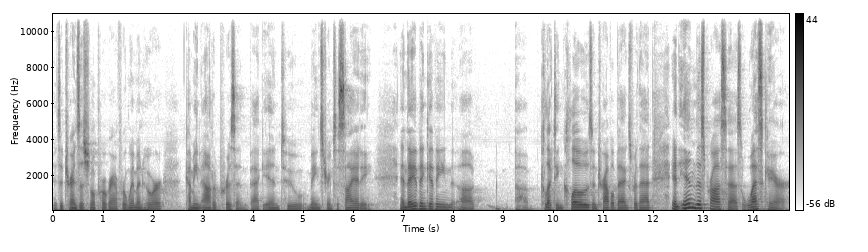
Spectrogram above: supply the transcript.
it's a transitional program for women who are coming out of prison back into mainstream society. And they have been giving, uh, uh, collecting clothes and travel bags for that. And in this process, WestCare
